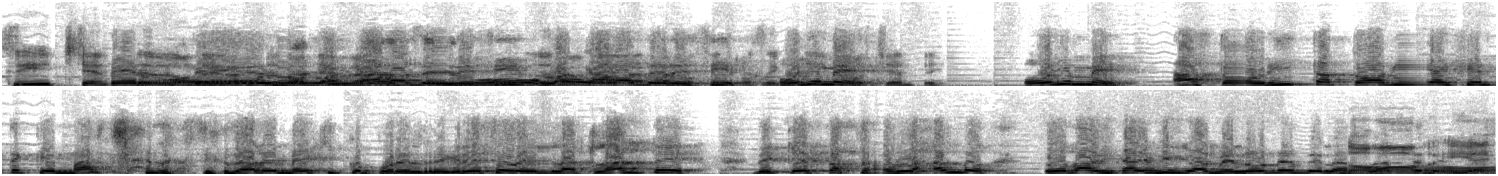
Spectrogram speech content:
Sí, Chente, ¿de Pero, lo imagínate, acabas de no, decir, lo acabas de decir. Óyeme, Chente. Óyeme, hasta ahorita todavía hay gente que marcha en la Ciudad de México por el regreso del Atlante. ¿De qué estás hablando? Todavía hay villamelones del No, Atlante. y hay,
